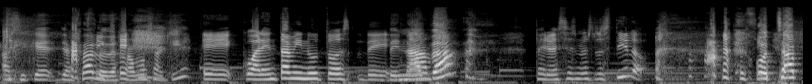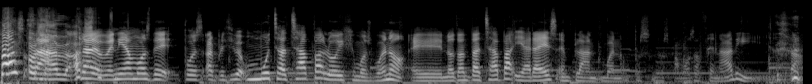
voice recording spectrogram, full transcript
Así que ya está, lo que- dejamos aquí. Eh, 40 minutos de, De nada, nada. Pero ese es nuestro estilo. O chapas o, O sea, nada. Claro, veníamos de, pues al principio mucha chapa, luego dijimos, bueno, eh, no tanta chapa, y ahora es en plan, bueno, pues nos vamos a cenar y ya está.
